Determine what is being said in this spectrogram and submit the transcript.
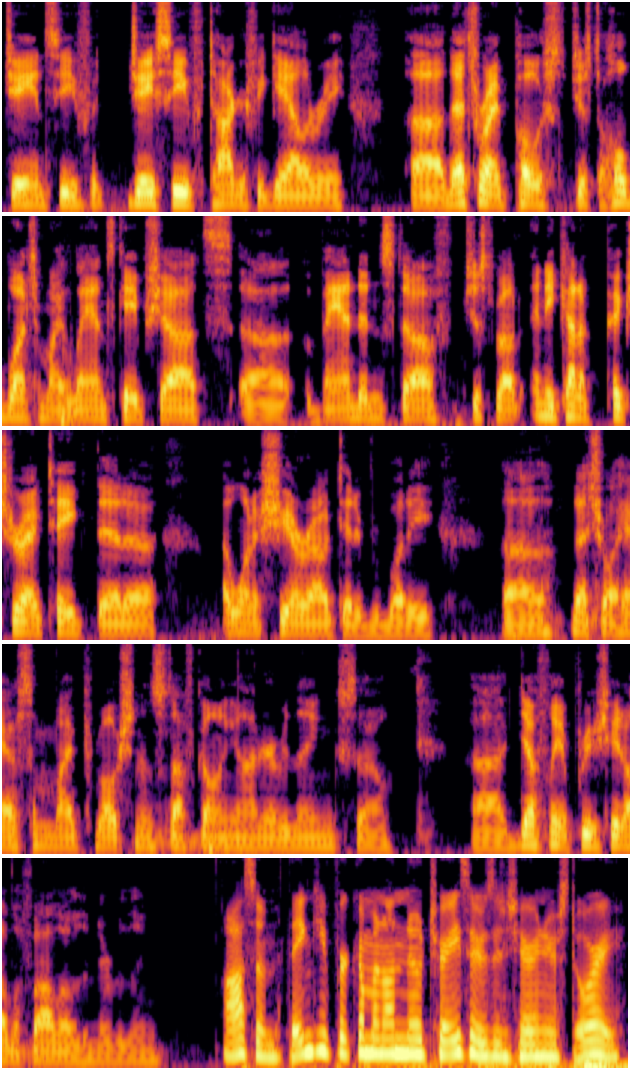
JNC JC Photography Gallery. Uh, that's where I post just a whole bunch of my landscape shots, uh, abandoned stuff, just about any kind of picture I take that uh, I want to share out to everybody. Uh, that's where I have some of my promotion and stuff going on and everything. So uh, definitely appreciate all the follows and everything. Awesome. Thank you for coming on No Tracers and sharing your story.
